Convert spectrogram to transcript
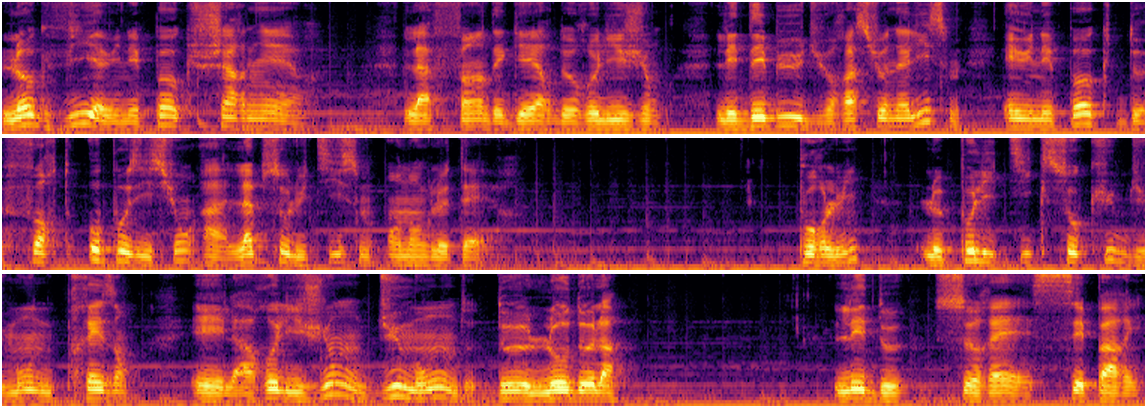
Locke vit à une époque charnière, la fin des guerres de religion, les débuts du rationalisme et une époque de forte opposition à l'absolutisme en Angleterre. Pour lui, le politique s'occupe du monde présent et la religion du monde de l'au-delà. Les deux seraient séparés.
